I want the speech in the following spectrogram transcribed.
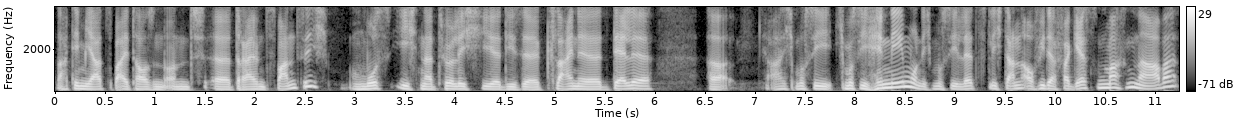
nach dem Jahr 2023 muss ich natürlich hier diese kleine Delle, äh, ja, ich muss, sie, ich muss sie hinnehmen und ich muss sie letztlich dann auch wieder vergessen machen. Aber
